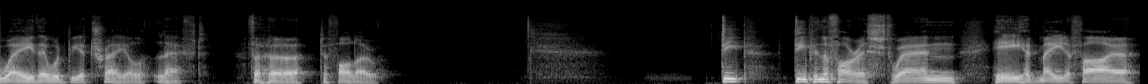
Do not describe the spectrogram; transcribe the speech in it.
way there would be a trail left for her to follow. Deep, deep in the forest, when he had made a fire,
